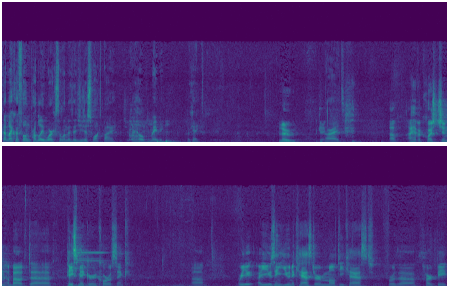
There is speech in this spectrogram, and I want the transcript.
That microphone probably works, the one that that you just walked by. I hope, maybe. Okay, Hello. Okay. all right. Um, I have a question about uh, pacemaker and CoroSync. Um, were you, are you using unicast or multicast for the heartbeat?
